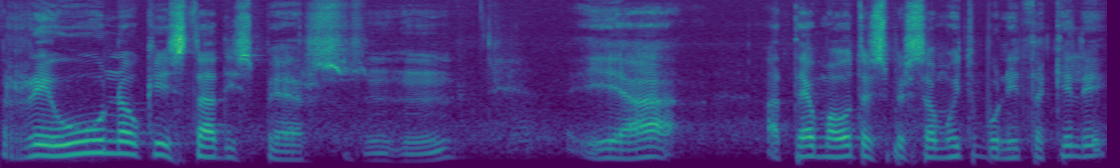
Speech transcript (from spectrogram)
reúna o que está disperso. Uhum. E há até uma outra expressão muito bonita, que ele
